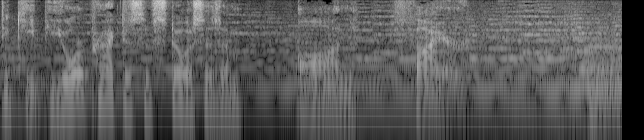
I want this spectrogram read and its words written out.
to keep your practice of Stoicism on fire.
